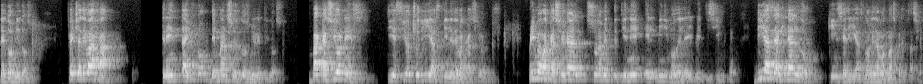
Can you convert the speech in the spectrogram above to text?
del 2002. Fecha de baja, 31 de marzo del 2022. Vacaciones, 18 días tiene de vacaciones. Prima vacacional solamente tiene el mínimo de ley, 25. Días de aguinaldo, 15 días, no le damos más prestación.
